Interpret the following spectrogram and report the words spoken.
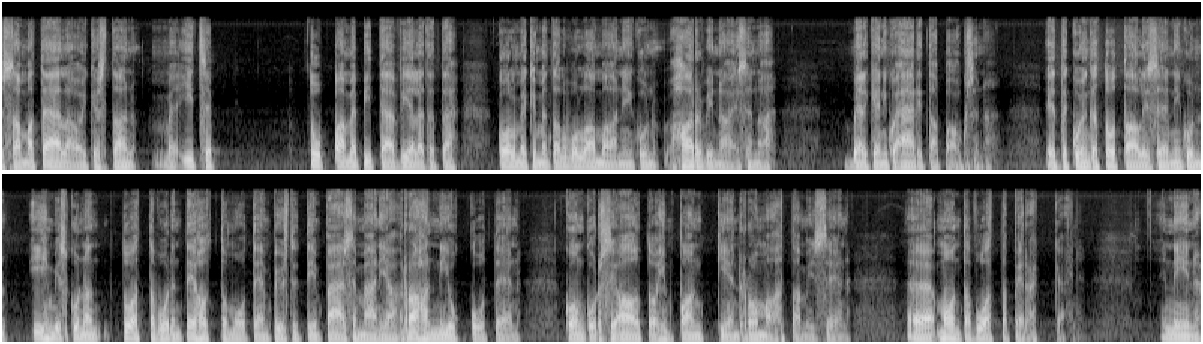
Sama täällä oikeastaan. Me itse tuppaamme pitää vielä tätä 30-luvun lamaa niin kuin harvinaisena – melkein niin kuin ääritapauksena. Että kuinka totaaliseen niin kuin ihmiskunnan tuottavuuden tehottomuuteen pystyttiin pääsemään ja rahan niukkuuteen, konkurssiaaltoihin, pankkien romahtamiseen monta vuotta peräkkäin. Niin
